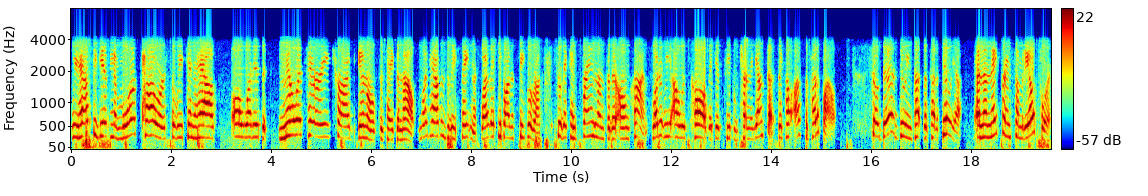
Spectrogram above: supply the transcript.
We have to give him more power so we can have oh what is it? Military tribunals to take them out. What happens to these Satanists? Why do they keep honest people around? So they can frame them for their own crimes. What do we always call that gets people to turn against us? They call us the pedophiles. So they're doing pe- the pedophilia, and then they frame somebody else for it.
